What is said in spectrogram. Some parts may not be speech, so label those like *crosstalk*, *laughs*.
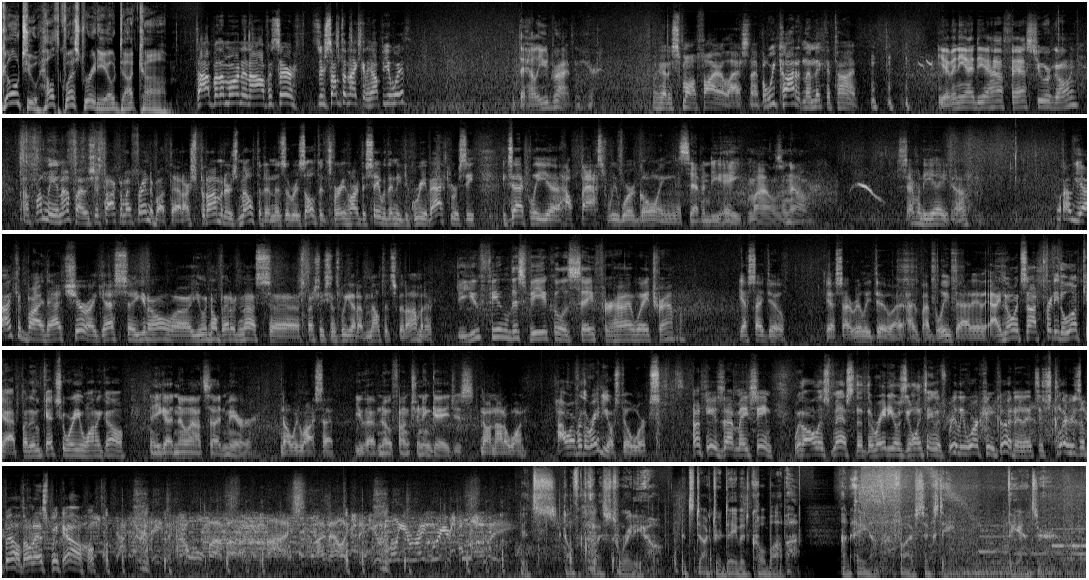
Go to healthquestradio.com. Top of the morning, officer. Is there something I can help you with? What the hell are you driving here? We had a small fire last night, but we caught it in the nick of time. *laughs* You have any idea how fast you were going? Uh, funnily enough, I was just talking to my friend about that. Our speedometer's melted, and as a result, it's very hard to say with any degree of accuracy exactly uh, how fast we were going. 78 miles an hour. 78, huh? Well, yeah, I could buy that. Sure, I guess. Uh, you know, uh, you would know better than us, uh, especially since we got a melted speedometer. Do you feel this vehicle is safe for highway travel? Yes, I do. Yes, I really do. I, I, I believe that. I know it's not pretty to look at, but it'll get you where you want to go. Now, you got no outside mirror. No, we lost that. You have no functioning gauges. No, not a one. However, the radio still works. Funny as that may seem, with all this mess, that the radio is the only thing that's really working good, and it's as clear as a bell. Don't ask me how. Dr. *laughs* David Kolbaba. Hi, I'm Alex, and you, well, you're right where you're supposed to be. It's Health Quest Radio. It's Dr. David Kolbaba on AM 560. The answer.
